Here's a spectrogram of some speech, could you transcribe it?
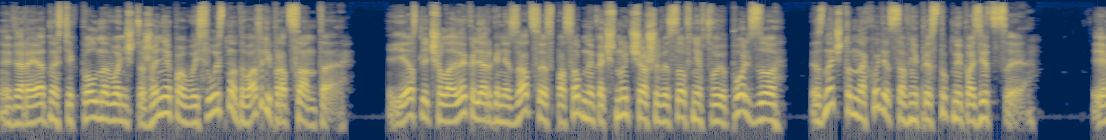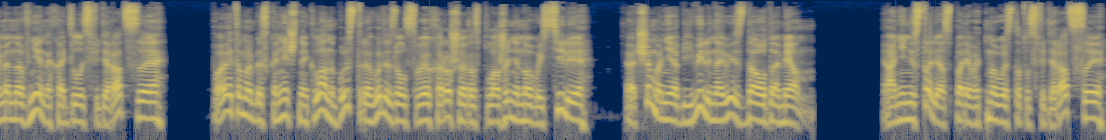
Вероятность их полного уничтожения повысилась на 2-3%. Если человек или организация способны качнуть чашу весов не в твою пользу, значит он находится в неприступной позиции. Именно в ней находилась Федерация, поэтому Бесконечный клан быстро выразил свое хорошее расположение новой силе, о чем они объявили на весь Дао-домен. Они не стали оспаривать новый статус Федерации,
